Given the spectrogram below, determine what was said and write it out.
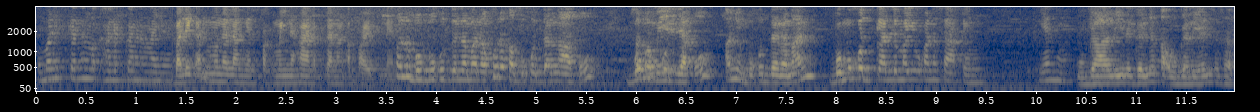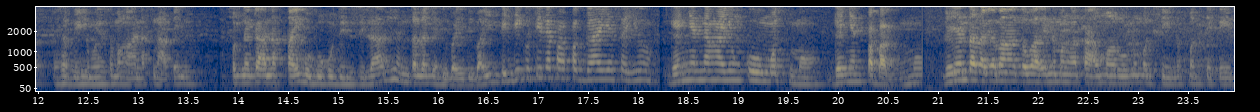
Umalis ka na, maghanap ka na ngayon. Balikan mo na lang yan pag may nahanap ka ng apartment. Ano, bubukod na naman ako? Nakabukod na nga ako? Sa Bumukod. pamilya ko? Ano yung bukod na naman? Bumukod ka, lumayo ka na sa akin. Yan oh. Ugali na ganyan, kaugalian, sasa- sasabihin mo yan sa mga anak natin. Pag nag-aanak tayo, bubukod din sila. Ano yan talaga, divide-divide? Hindi ko sila papagaya sa'yo. Ganyan na nga yung kumot mo, ganyan pa bag mo. Ganyan talaga mga gawain ng mga tao marunong magsinop, magtipid,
